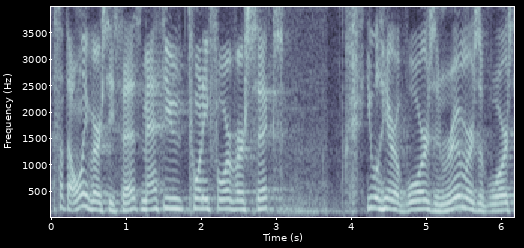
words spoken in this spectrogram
That's not the only verse he says. Matthew 24, verse 6. You will hear of wars and rumors of wars,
